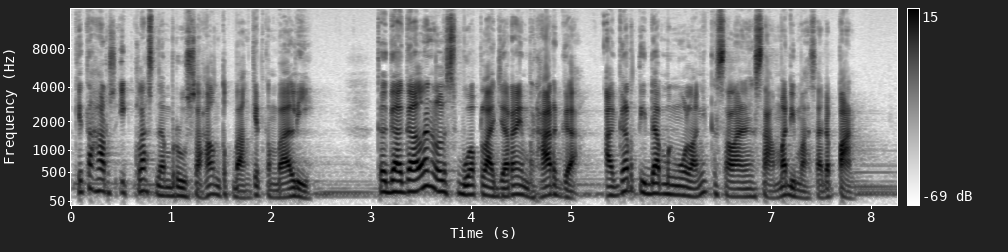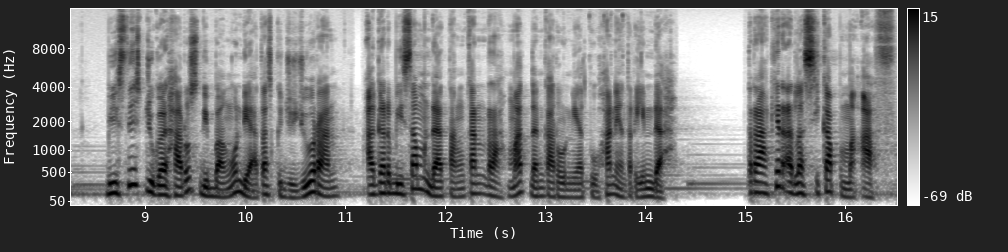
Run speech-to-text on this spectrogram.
kita harus ikhlas dan berusaha untuk bangkit kembali. Kegagalan adalah sebuah pelajaran yang berharga agar tidak mengulangi kesalahan yang sama di masa depan bisnis juga harus dibangun di atas kejujuran agar bisa mendatangkan rahmat dan karunia Tuhan yang terindah. Terakhir adalah sikap pemaaf.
